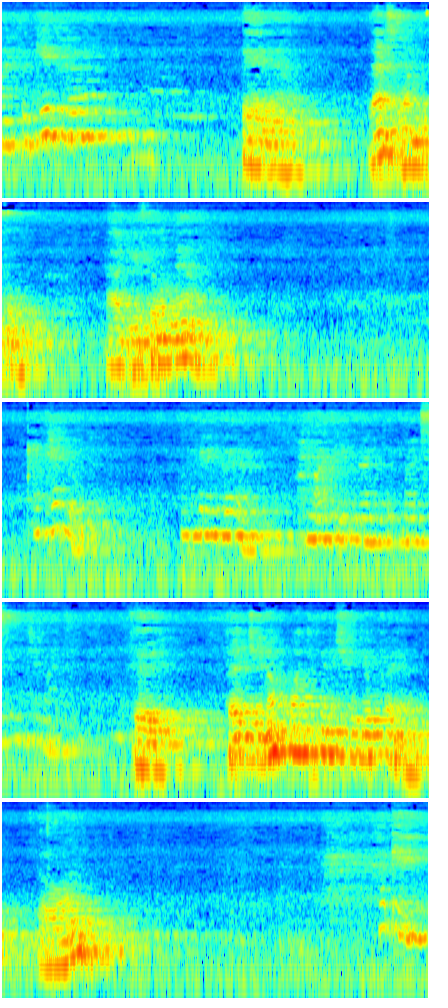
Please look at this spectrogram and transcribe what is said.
I forgive her. there now. That's wonderful. How do you feel now? Okay, Lord. I'm feeling better. I might even have a good night's sleep tonight. Good. But you're not with your prayer. Go on. Okay.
